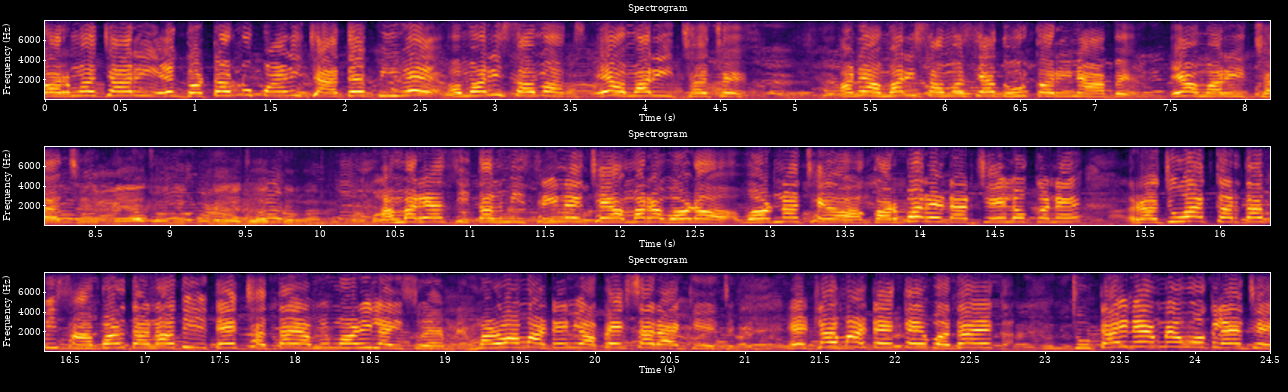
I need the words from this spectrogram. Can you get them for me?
કર્મચારી એ ગટરનું પાણી જાતે પીવે, અમારી સમક્ષ, એ અમારી ઈચ્છા છે. અને અમારી સમસ્યા દૂર કરીને આપે. એ અમારી ઈચ્છા છે. અમારે આ શીતલ મિસ્ત્રીને છે અમારા વોર્ડ વોર્ડના છે કોર્પોરેટર છે એ લોકોને રજૂઆત કરતા બી સાંભળતા નથી. તે છતાંય અમે મળી લઈશું એમને. મળવા માટેની અપેક્ષા રાખીએ છીએ. એટલા માટે કે બધા એક ચૂંટાઈને એમને મોકલે છે.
